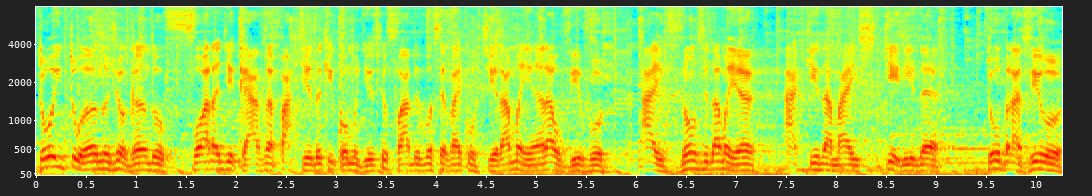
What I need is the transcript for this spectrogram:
do Ituano jogando fora de casa. A partida que, como disse o Fábio, você vai curtir amanhã ao vivo às 11 da manhã aqui na mais querida do Brasil,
